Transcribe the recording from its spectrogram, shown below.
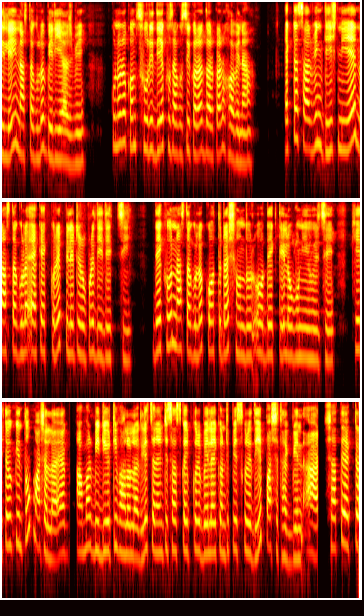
দিলেই নাস্তাগুলো বেরিয়ে আসবে। কোনো রকম ছুরি দিয়ে খোঁচাখুচি করার দরকার হবে না। একটা সার্ভিং ডিশ নিয়ে নাস্তাগুলো এক এক করে প্লেটের উপরে দিয়ে দিচ্ছি। দেখুন নাস্তাগুলো কতটা সুন্দর ও দেখতে লোভনীয় হয়েছে। খেতেও কিন্তু মাসাল্লাহ এক আমার ভিডিওটি ভালো লাগলে চ্যানেলটি সাবস্ক্রাইব করে বেল আইকনটি প্রেস করে দিয়ে পাশে থাকবেন। আর সাথে একটা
